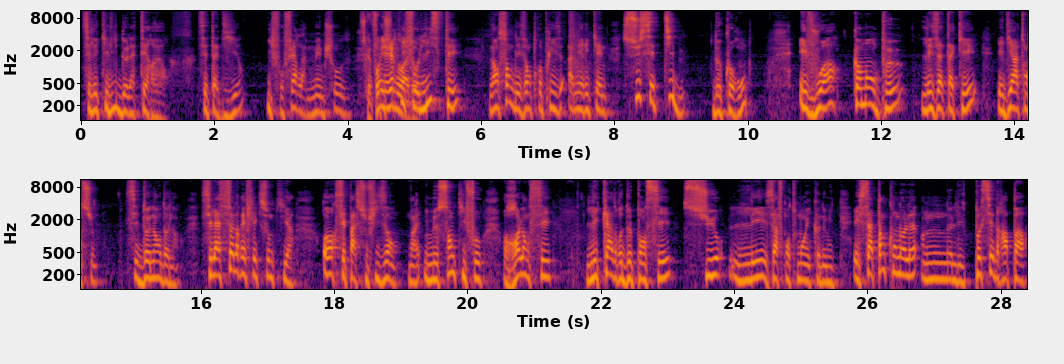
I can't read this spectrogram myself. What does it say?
c'est l'équilibre de la terreur. C'est-à-dire, il faut faire la même chose. Ce que font les Chinois, qu'il faut donc. lister l'ensemble des entreprises américaines susceptibles de corrompre et voir comment on peut les attaquer et dire attention, c'est donnant-donnant. C'est la seule réflexion qu'il y a. Or, ce n'est pas suffisant. Il me semble qu'il faut relancer les cadres de pensée sur les affrontements économiques. Et ça, tant qu'on ne, les possédera pas,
